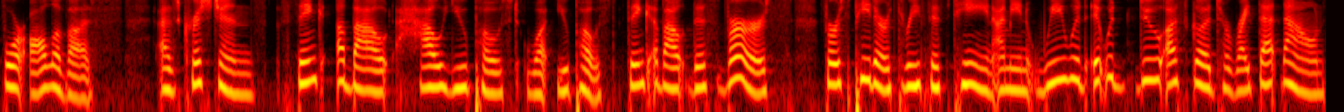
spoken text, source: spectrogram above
for all of us as Christians, think about how you post what you post. Think about this verse, 1 Peter 3:15. I mean, we would it would do us good to write that down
